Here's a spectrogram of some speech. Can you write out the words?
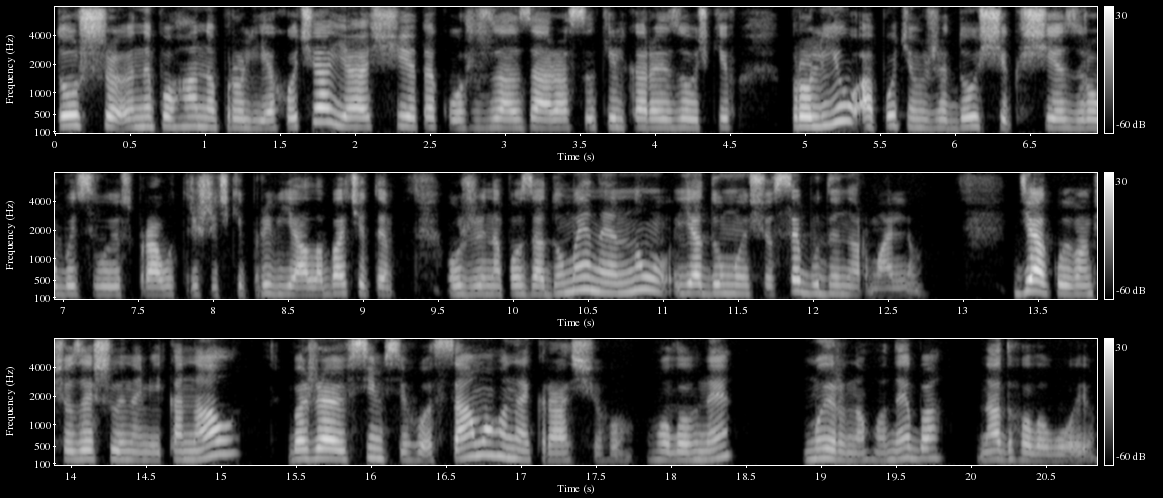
Тож е, непогано прольє. Хоча я ще також за- зараз кілька разочків пролью, а потім вже дощик ще зробить свою справу, трішечки прив'яла. Бачите, ожина позаду мене. Ну, я думаю, що все буде нормально. Дякую вам, що зайшли на мій канал. Бажаю всім всього самого найкращого. Головне мирного неба над головою.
